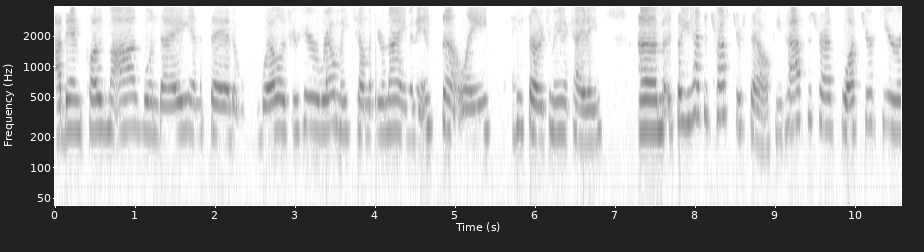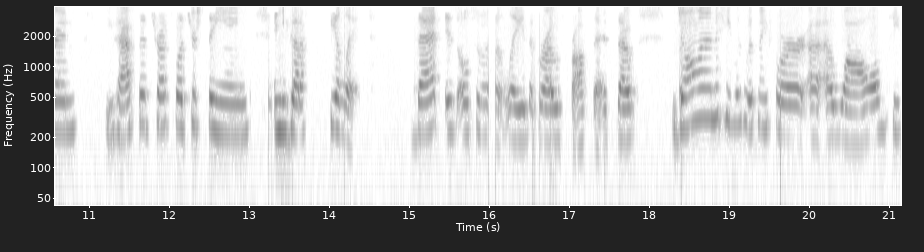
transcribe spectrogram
I then closed my eyes one day and said, "Well, if you're here around me, tell me your name." And instantly, he started communicating. Um, so you have to trust yourself. You have to trust what you're hearing. You have to trust what you're seeing, and you got to feel it. That is ultimately the growth process. So, John, he was with me for a, a while. He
